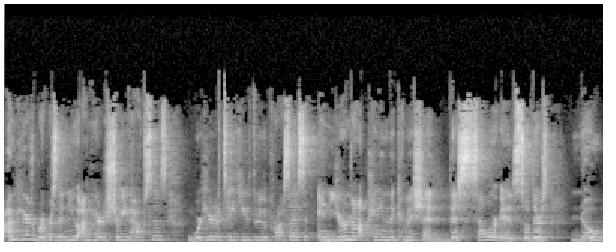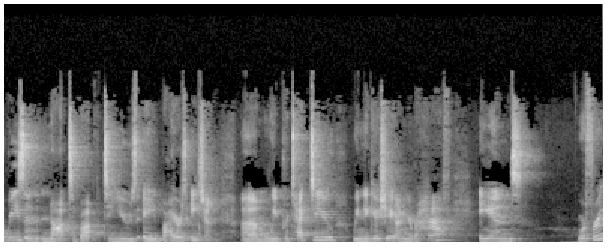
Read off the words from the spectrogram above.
I'm here to represent you. I'm here to show you houses. We're here to take you through the process and you're not paying the commission. This seller is. So there's no reason not to, buy, to use a buyer's agent. Um, we protect you, we negotiate on your behalf, and we're free.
